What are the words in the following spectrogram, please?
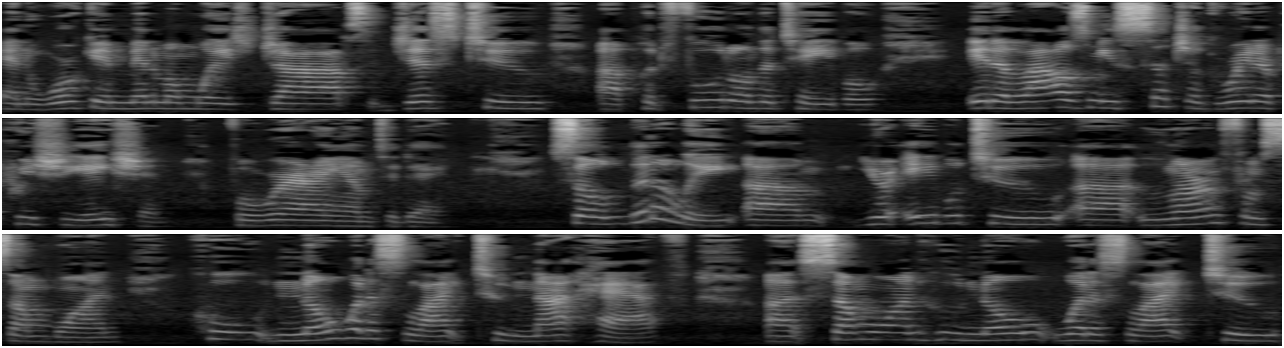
and working minimum wage jobs just to uh, put food on the table, it allows me such a great appreciation for where I am today. So literally, um, you're able to uh, learn from someone who know what it's like to not have, uh, someone who know what it's like to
